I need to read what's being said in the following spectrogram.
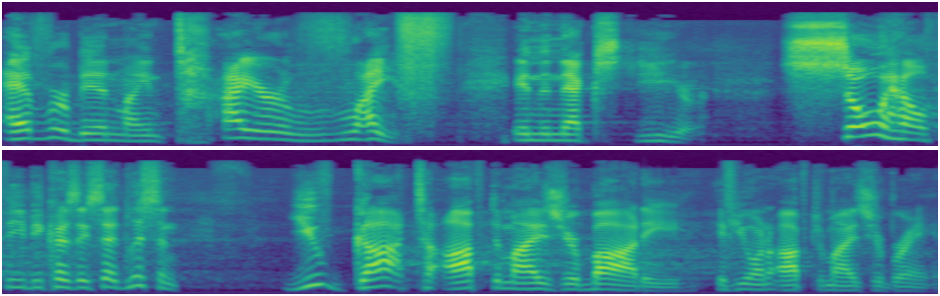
ever been my entire life in the next year. So healthy because they said, listen, you've got to optimize your body if you want to optimize your brain.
